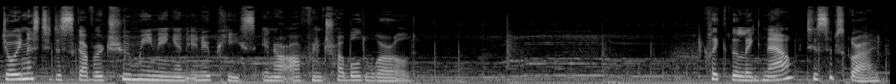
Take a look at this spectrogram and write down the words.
Join us to discover true meaning and inner peace in our often troubled world. Click the link now to subscribe.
